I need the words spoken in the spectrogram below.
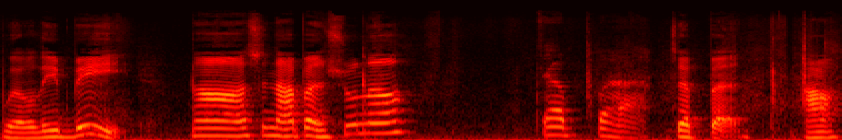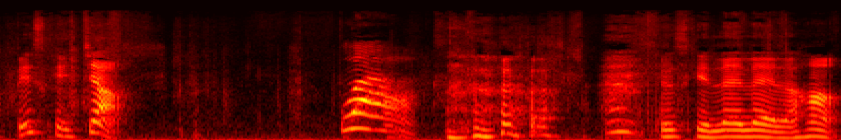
will it be？那是哪本书呢？这本。这本。好，biscuit 叫哇！，biscuit 累累了哈。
